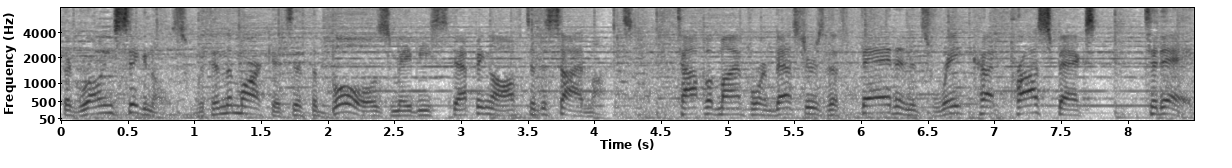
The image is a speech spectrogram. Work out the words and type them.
The growing signals within the markets that the bulls may be stepping off to the sidelines. Top of mind for investors, the Fed and its rate cut prospects today.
